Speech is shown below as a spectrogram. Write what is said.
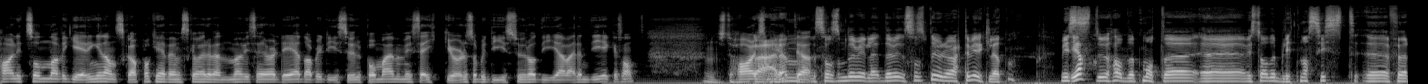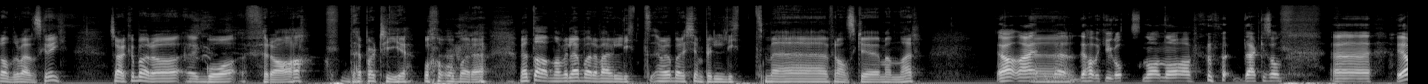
ha litt sånn navigering i landskapet. Ok, hvem skal jeg være venn med? Hvis jeg gjør det, da blir de sure på meg. Men hvis jeg ikke gjør det, så blir de sure, og de er verre enn de, ikke sant? Så du har Det liksom er en, sånn, som det ville, det, sånn som det ville vært i virkeligheten. Hvis Ja. du hadde på en måte eh, Hvis du hadde blitt nazist eh, før andre verdenskrig, så er det ikke bare å eh, gå fra det partiet og, og bare Vent, da, nå vil jeg bare være litt Jeg vil bare kjempe litt med franske menn her. Ja, nei, Eh. det, det hadde ikke gått. Nå, nå Det er ikke sånn Uh, Ja,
